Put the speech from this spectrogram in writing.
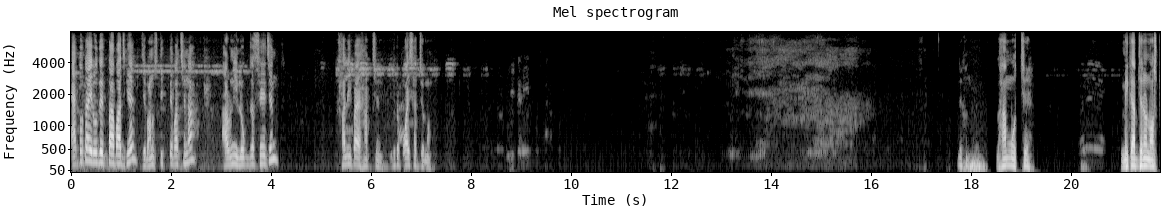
এতটাই রোদের তাপ আজকে যে মানুষ টিকতে পারছে না। আর উনি লোকটা সেয়েছেন খালি পায়ে হাঁটছেন, দুটো পয়সার জন্য। দেখুন। ঘাম মুচ্ছে মেকআপ যেন নষ্ট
